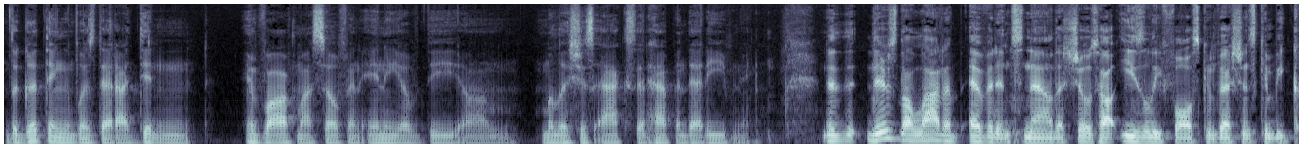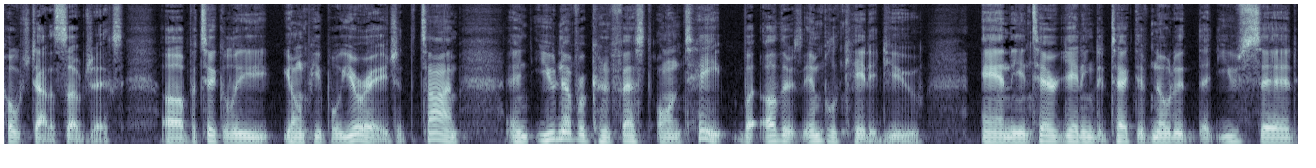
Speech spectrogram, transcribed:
the good thing was that I didn't involve myself in any of the um, malicious acts that happened that evening. There's a lot of evidence now that shows how easily false confessions can be coached out of subjects, uh, particularly young people your age at the time. And you never confessed on tape, but others implicated you. And the interrogating detective noted that you said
